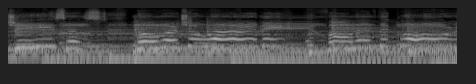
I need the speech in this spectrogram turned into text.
Jesus, Lord, you're worthy of all of the glory.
